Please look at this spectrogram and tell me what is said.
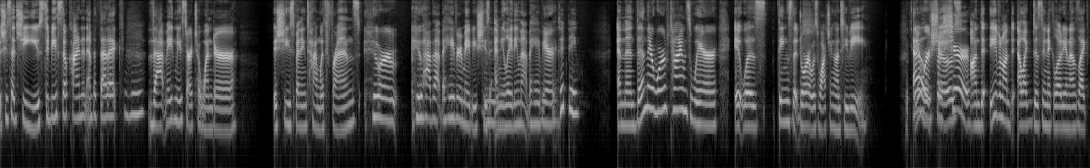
She said she used to be so kind and empathetic. Mm-hmm. That made me start to wonder: Is she spending time with friends who are who have that behavior? Maybe she's mm. emulating that behavior. It Could be. And then then there were times where it was things that Dora was watching on TV. There Oh, were shows sure. on even on like Disney Nickelodeon. I was like,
